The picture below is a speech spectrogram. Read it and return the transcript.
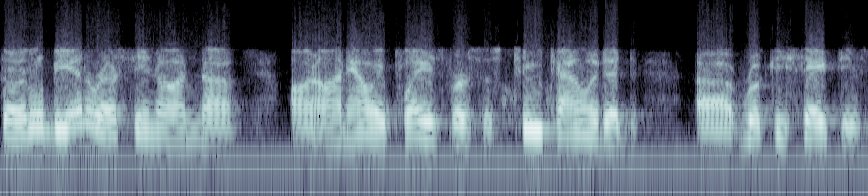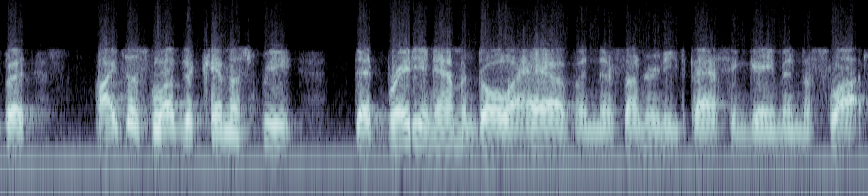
So it'll be interesting on uh, on, on how he plays versus two talented uh, rookie safeties. But I just love the chemistry that Brady and Amendola have in this underneath passing game in the slot.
